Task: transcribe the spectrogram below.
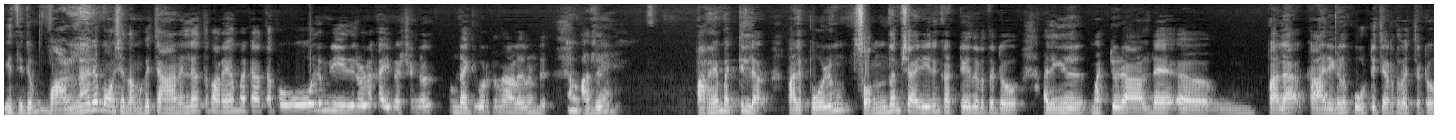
ഇതിലും വളരെ മോശം. നമുക്ക് ചാനലിനകത്ത് പറയാൻ പറ്റാത്ത പോലും രീതിയിലുള്ള കൈവശങ്ങൾ ഉണ്ടാക്കി കൊടുക്കുന്ന ആളുകളുണ്ട്. അത് പറയാൻ പറ്റില്ല. പലപ്പോഴും സ്വന്തം ശരീരം കട്ട് ചെയ്തെടുത്തിട്ടോ അല്ലെങ്കിൽ മറ്റൊരാളുടെ പല കാര്യങ്ങളും കൂട്ടിച്ചേർത്ത് വെച്ചിട്ടോ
